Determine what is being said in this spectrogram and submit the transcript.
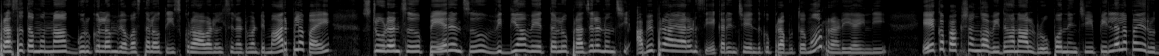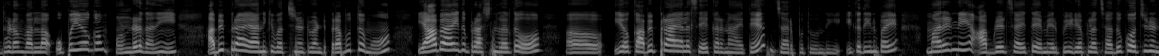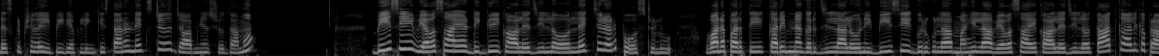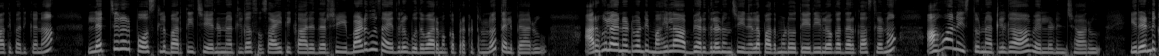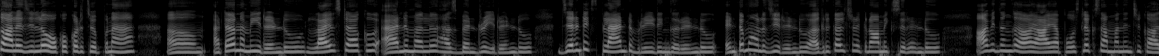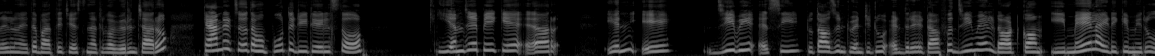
ప్రస్తుతం ఉన్న గురుకులం వ్యవస్థలో తీసుకురావాల్సినటువంటి మార్పులపై స్టూడెంట్స్ పేరెంట్స్ విద్యావేత్తలు ప్రజల నుంచి అభిప్రాయాలను సేకరించేందుకు ప్రభుత్వము రెడీ అయింది. ఏకపక్షంగా విధానాలు రూపొందించి పిల్లలపై రుద్దడం వల్ల ఉపయోగం ఉండదని అభిప్రాయానికి వచ్చినటువంటి ప్రభుత్వము యాభై ఐదు ప్రశ్నలతో ఈ యొక్క అభిప్రాయాల సేకరణ అయితే జరుపుతుంది. ఇక దీనిపై మరిన్ని అప్డేట్స్ అయితే మీరు పీడిఎఫ్లో చదువుకోవచ్చు. నేను డిస్క్రిప్షన్లో ఈ పీడిఎఫ్ లింక్ ఇస్తాను. నెక్స్ట్ జాబ్ న్యూస్ చూద్దాము. బీసీ వ్యవసాయ డిగ్రీ కాలేజీల్లో లెక్చరర్ పోస్టులు. వనపర్తి కరీంనగర్ జిల్లాలోని బీసీ గురుకుల మహిళా వ్యవసాయ కాలేజీలో తాత్కాలిక ప్రాతిపదికన లెక్చరర్ పోస్టులు భర్తీ చేయనున్నట్లుగా సొసైటీ కార్యదర్శి బడుగు సైదులు బుధవారం ఒక ప్రకటనలో తెలిపారు. అర్హులైనటువంటి మహిళా అభ్యర్థుల నుంచి ఈ నెల పదమూడవ తేదీలోగా దరఖాస్తులను ఆహ్వానిస్తున్నట్లుగా వెల్లడించారు. ఈ రెండు కాలేజీల్లో ఒక్కొక్కటి చొప్పున అటానమీ రెండు లైవ్ స్టాక్ యానిమల్ హస్బెండరీ రెండు జెనెటిక్స్ ప్లాంట్ బ్రీడింగ్ రెండు ఎంటమాలజీ రెండు అగ్రికల్చర్ ఎకనామిక్స్ రెండు. ఆ విధంగా ఆయా పోస్టులకు సంబంధించి ఖాళీలను అయితే భర్తీ చేస్తున్నట్లుగా వివరించారు. క్యాండిడేట్స్ తమ పూర్తి డీటెయిల్స్తో MJPKR NA GBSC two thousand twenty two at the rate of Gmail dot com email ఐడికి మీరు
